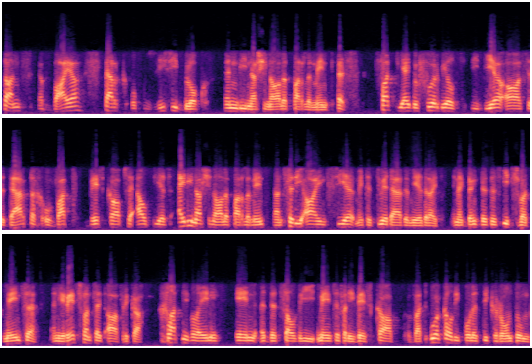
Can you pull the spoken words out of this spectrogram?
tans 'n baie sterk oppositieblok in die nasionale parlement is. Vat jy byvoorbeeld die DA se 30 of wat Wes-Kaap se LPs uit die nasionale parlement, dan sit die ANC met 'n 2/3 meerderheid en ek dink dit is iets wat mense in die res van Suid-Afrika glad nie wil hê nie en dit sal die mense van die Wes-Kaap wat ook al die politiek rondom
